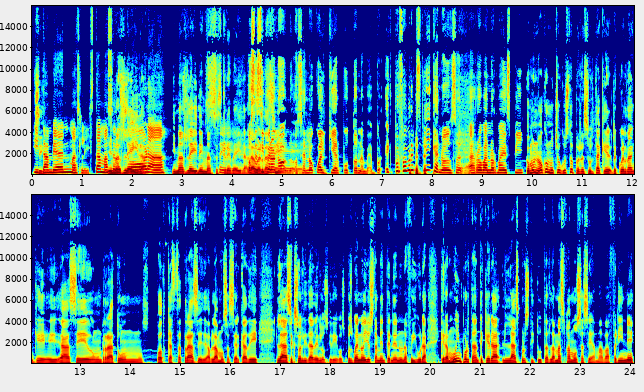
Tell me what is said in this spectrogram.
y Sí. también más lista, más y más seductora. leída. Y más leída y más Sí. escreveida. O la sea, sí, pero sí. no, o sea, no cualquier putona. Por, eh, por favor, explícanos, arroba Norma Espi. ¿Cómo no? Con mucho gusto. Pues resulta que recuerdan que hace un rato, unos podcasts atrás, eh, hablamos acerca de la sexualidad en los griegos. Pues bueno, ellos también tenían una figura que era muy importante, que era las prostitutas. La más famosa se llamaba Friné.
